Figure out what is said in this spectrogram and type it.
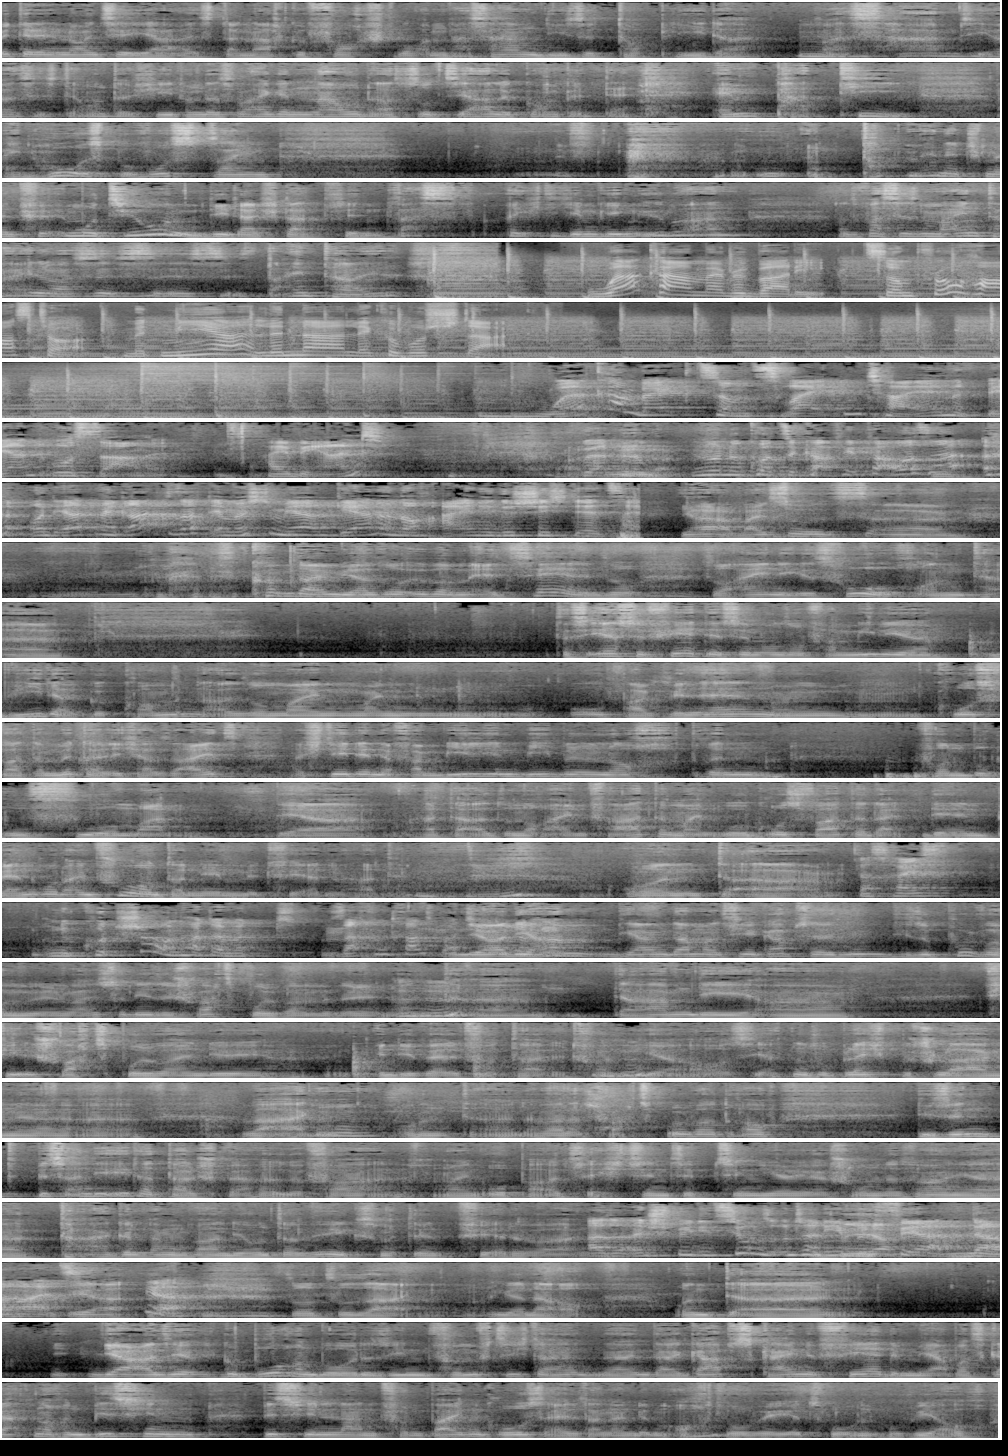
Mitte der 90er Jahre ist danach geforscht worden, was haben diese Top-Leader? Mhm. Was haben sie? Was ist der Unterschied? Und das war genau das, soziale Kompetenz, Empathie, ein hohes Bewusstsein, Top-Management für Emotionen, die da stattfinden. Was richte ich im Gegenüber an? Also was ist mein Teil, was ist, ist, ist dein Teil? Welcome everybody zum Pro Horse Talk mit mir, Linda Leckebusch-Stark. Zweiten Teil mit Bernd Osterhamel. Hi Bernd. Wir hatten nur, nur eine kurze Kaffeepause und er hat mir gerade gesagt, er möchte mir gerne noch eine Geschichte erzählen. Ja, weißt du, es, äh, es kommt einem ja so über dem Erzählen so, so einiges hoch und äh, das erste Pferd ist in unserer Familie wiedergekommen. Also mein, mein Opa Wilhelm, mein Großvater mütterlicherseits, da steht in der Familienbibel noch drin von Beruf Fuhrmann. Der hatte also noch einen Vater, mein Urgroßvater, der in Benrod ein Fuhrunternehmen mit Pferden hatte. Mhm. Und, äh, das heißt, eine Kutsche und hat damit Sachen transportiert? Ja, die haben, die haben damals, hier gab es ja diese Pulvermühlen, weißt du, diese Schwarzpulvermühlen. Mhm. Und äh, da haben die äh, viel Schwarzpulver in die, in die Welt verteilt von mhm. hier aus. Sie hatten so blechbeschlagene äh, Wagen und äh, da war das Schwarzpulver drauf. Die sind bis an die Edertalsperre gefahren. Mein Opa als 16-, 17-Jähriger schon. Das waren ja tagelang waren die unterwegs mit den Pferdewagen. Also ein Speditionsunternehmen ja, mit Pferden damals. Ja, ja, sozusagen. Genau. Und äh, ja, als er geboren wurde, 57, da, da, da gab es keine Pferde mehr, aber es gab noch ein bisschen, bisschen Land von beiden Großeltern an dem Ort, wo wir jetzt wohnen, wo wir auch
